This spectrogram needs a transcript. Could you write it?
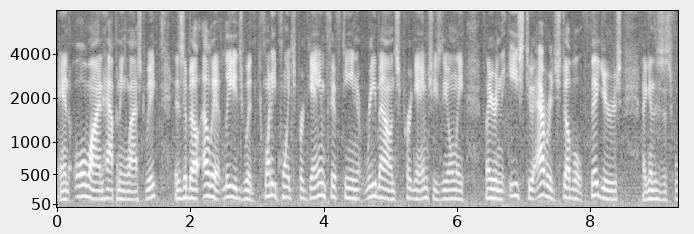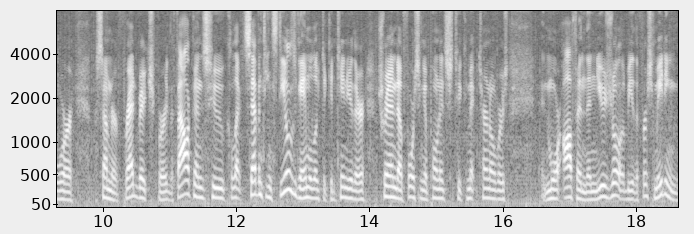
and Oelwein happening last week. Isabel Elliott leads with 20 points per game, 15 rebounds per game. She's the only player in the East to average double figures. Again, this is for Sumner Fredericksburg. The Falcons, who collect 17 steals a game, will look to continue their trend of forcing opponents to commit turnovers more often than usual. It'll be the first meeting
